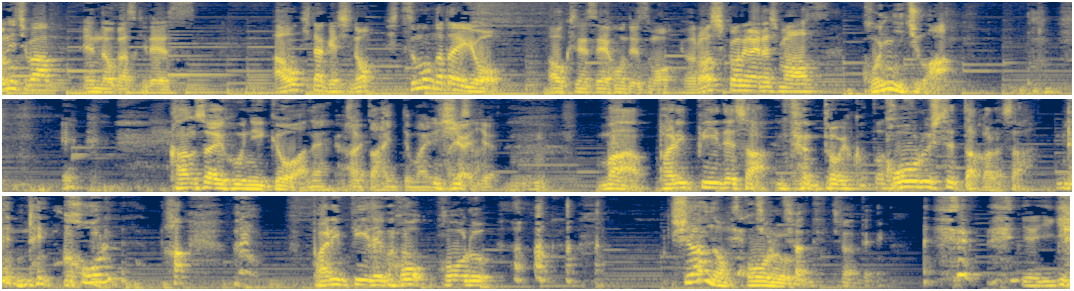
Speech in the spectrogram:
こんにちは、遠藤和樹です。青木武の質問型営業。青木先生、本日もよろしくお願いいたします。こんにちは。え？関西風に今日はね、はいちょっと入ってまいりました。いやいや、まあ、パリピーでさ、うんどういうことコールしてたからさ、な、な、コール？は、パリピーでココール。知らんの？コール。ちょっと待って、ちょっと待って。いや、いき、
